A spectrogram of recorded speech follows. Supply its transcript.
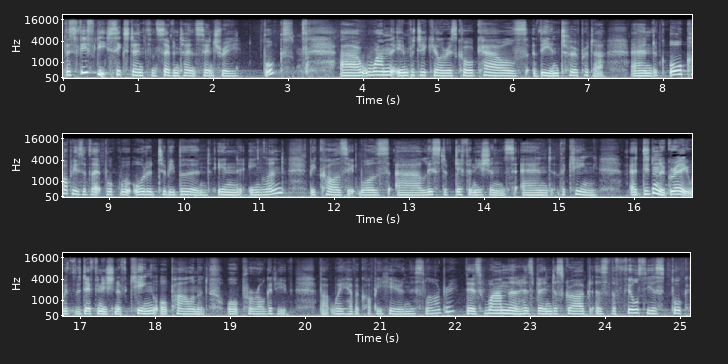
There's 50 16th and 17th century books. Uh, one in particular is called Cowell's The Interpreter, and all copies of that book were ordered to be burned in England because it was a list of definitions, and the king uh, didn't agree with the definition of king or parliament or prerogative. But we have a copy here in this library. There's one that has been described as the filthiest book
